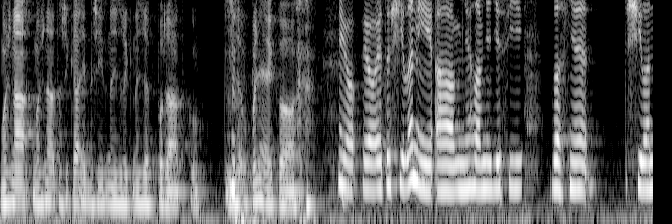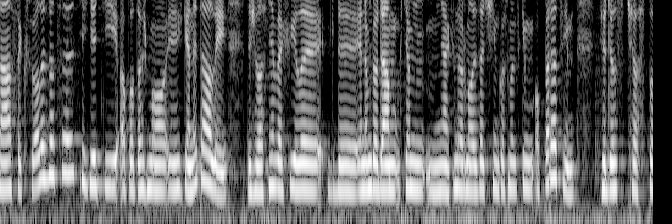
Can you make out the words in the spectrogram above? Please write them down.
Možná, možná to říká i dřív, než řekne, že je v pořádku. Což je úplně jako... jo, jo, je to šílený a mě hlavně děsí vlastně šílená sexualizace těch dětí a potažmo jejich genitálí. Když vlastně ve chvíli, kdy jenom dodám k těm nějakým normalizačním kosmetickým operacím, že dost často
